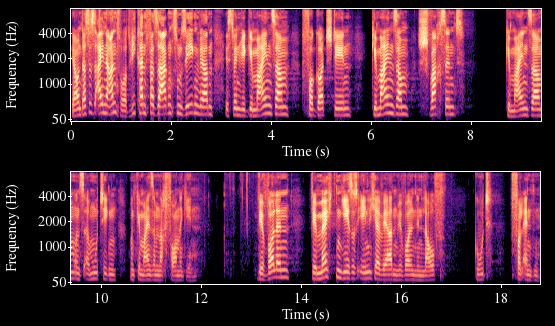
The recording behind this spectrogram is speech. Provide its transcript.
Ja, und das ist eine Antwort. Wie kann Versagen zum Segen werden? Ist, wenn wir gemeinsam vor Gott stehen, gemeinsam schwach sind, gemeinsam uns ermutigen und gemeinsam nach vorne gehen. Wir wollen, wir möchten Jesus ähnlicher werden. Wir wollen den Lauf gut vollenden.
